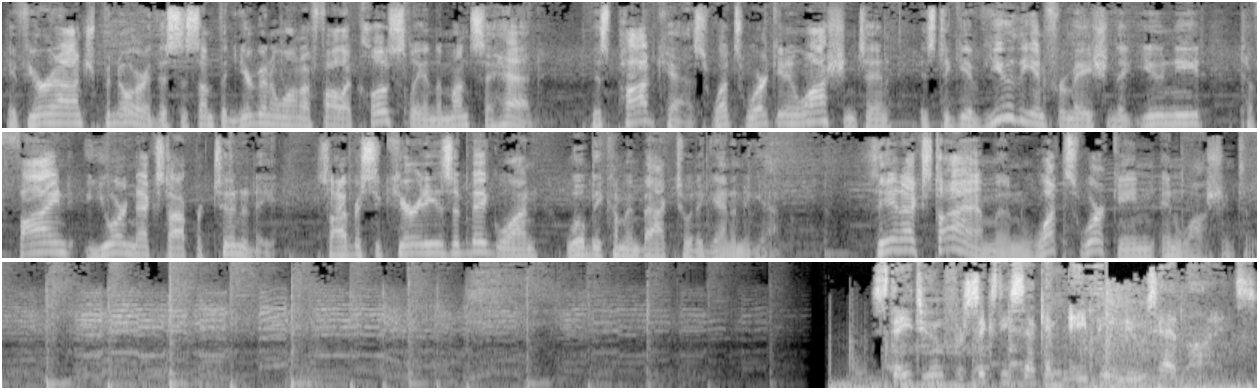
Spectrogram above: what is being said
If you're an entrepreneur, this is something you're going to want to follow closely in the months ahead. This podcast, What's Working in Washington, is to give you the information that you need to find your next opportunity. Cybersecurity is a big one. We'll be coming back to it again and again. See you next time in What's Working in Washington. Stay tuned for 60 second AP News headlines.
